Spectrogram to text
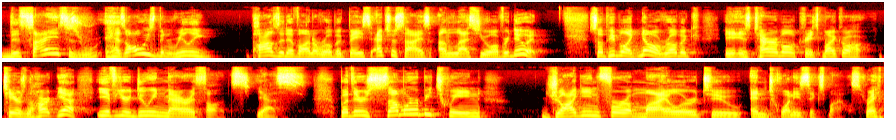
the science is, has always been really positive on aerobic based exercise unless you overdo it. So people are like, no, aerobic is terrible, creates micro tears in the heart. Yeah, if you're doing marathons, yes. But there's somewhere between jogging for a mile or two and 26 miles, right?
